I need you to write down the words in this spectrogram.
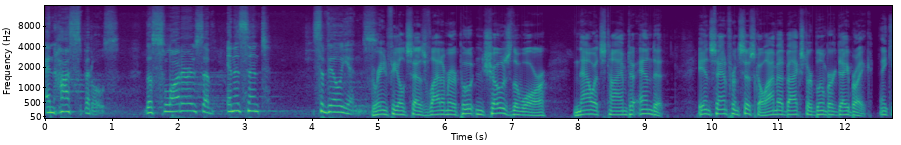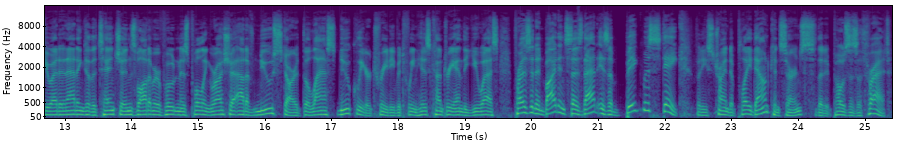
and hospitals, the slaughters of innocent civilians. Greenfield says Vladimir Putin chose the war now it's time to end it. In San Francisco, I'm Ed Baxter, Bloomberg Daybreak. Thank you, Ed. And adding to the tensions, Vladimir Putin is pulling Russia out of New START, the last nuclear treaty between his country and the U.S. President Biden says that is a big mistake, but he's trying to play down concerns that it poses a threat.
